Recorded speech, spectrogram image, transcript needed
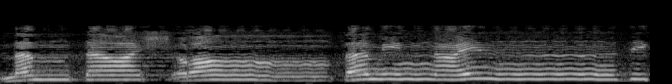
أتممت عشرا فمن عندك.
